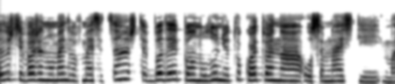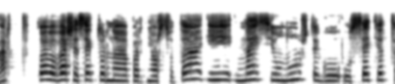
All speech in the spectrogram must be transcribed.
Следващия важен момент в месеца ще бъде пълнолунието, което е на 18 март. Той е във вашия сектор на партньорствата и най-силно ще го усетят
